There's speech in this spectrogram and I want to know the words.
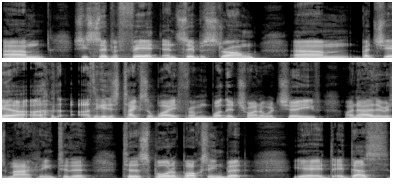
Um, she's super fit and super strong. Um, but yeah, I, I, think it just takes away from what they're trying to achieve. I know there is marketing to the to the sport of boxing, but yeah, it, it does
